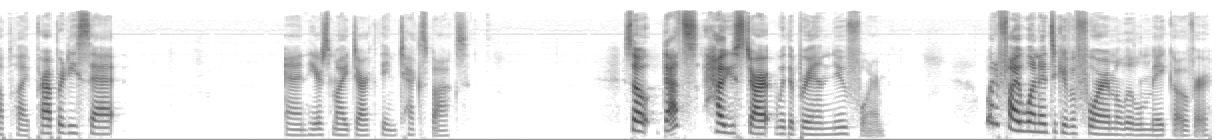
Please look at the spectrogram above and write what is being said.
apply property set, and here's my dark theme text box. So that's how you start with a brand new form. What if I wanted to give a form a little makeover?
